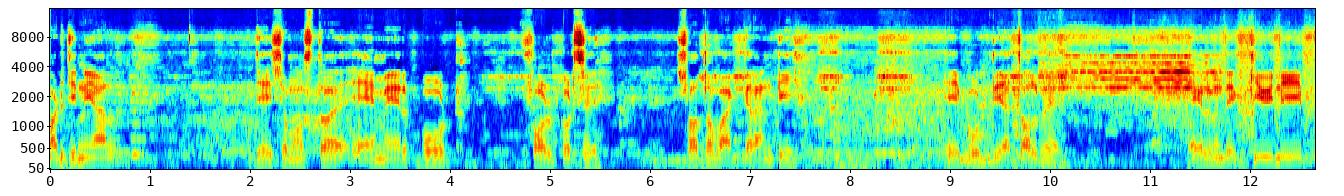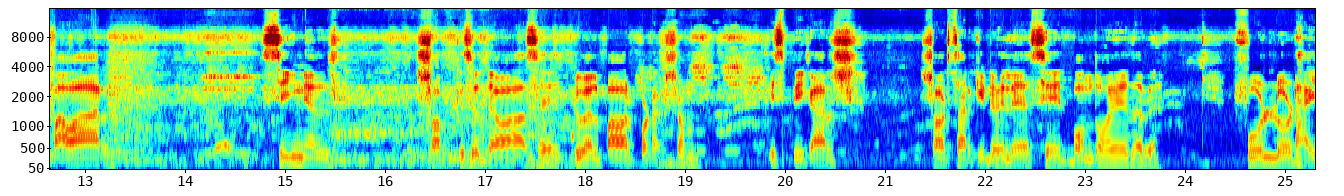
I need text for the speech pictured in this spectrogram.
অরিজিনাল যেই সমস্ত এম এর বোর্ড ফল্ট করছে, শতভাগ গ্যারান্টি এই বোর্ড দিয়ে চলবে। এগুলোর মধ্যে কিউলি পাওয়ার সিগন্যাল সব কিছু দেওয়া আছে। Dual power production speaker short circuit হইলে সেট বন্ধ হয়ে যাবে। Full load high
